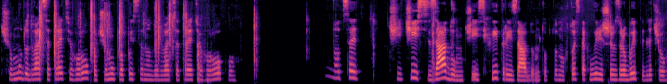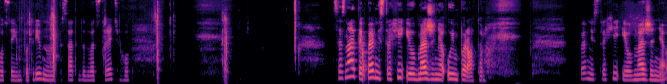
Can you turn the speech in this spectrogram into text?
Чому до 23-го року, чому прописано до 23-го року? Ну, це чи, чийсь задум, чийсь хитрий задум. Тобто, ну, хтось так вирішив зробити, для чого це їм потрібно написати до 23-го. Це, знаєте, певні страхи і обмеження у імператора. Певні страхи і обмеження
